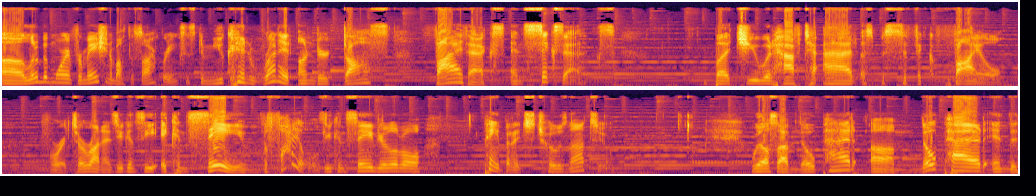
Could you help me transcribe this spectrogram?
Uh, a little bit more information about this operating system. You can run it under DOS 5x and 6x, but you would have to add a specific file for it to run. As you can see, it can save the files. You can save your little paint, but I just chose not to. We also have Notepad. Um, Notepad in the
